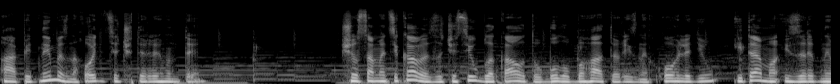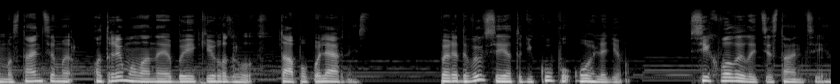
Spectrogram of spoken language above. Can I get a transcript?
а під ними знаходяться 4 гвинти. Що саме цікаве, за часів блекауту було багато різних оглядів, і тема із зарядними станціями отримала неабиякий розголос та популярність. Передивився я тоді купу оглядів. Всі хвалили ці станції,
